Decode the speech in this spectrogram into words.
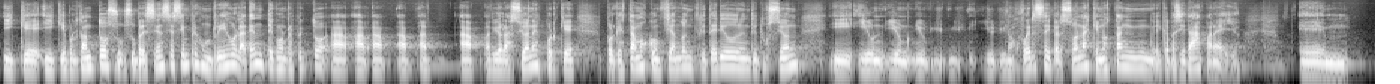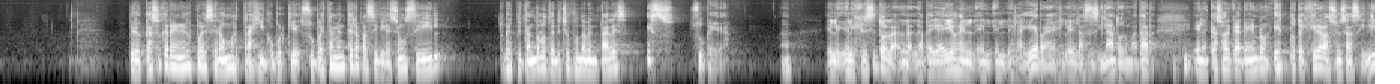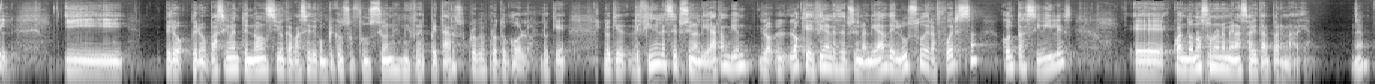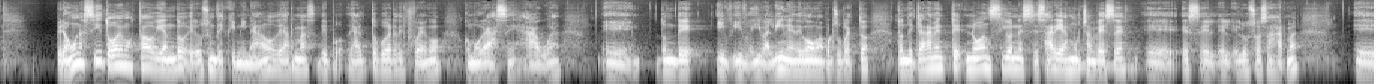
y, que, y que por tanto su, presencia siempre es un riesgo latente con respecto a, violaciones porque, porque estamos confiando en criterio de una institución y, una fuerza y personas que no están capacitadas para ello. Eh, pero el caso de Carabineros puede ser aún más trágico porque supuestamente la pacificación civil respetando los derechos fundamentales es su pega. ¿ah? El, ejército, la, pega de ellos es la guerra, el, el, asesinato, el matar. En el caso de Carabineros es proteger a la sociedad civil. Y, pero, pero básicamente no han sido capaces de cumplir con sus funciones ni respetar sus propios protocolos. Lo que, define la excepcionalidad también, lo, que define la excepcionalidad del uso de la fuerza contra civiles eh, cuando no son una amenaza vital para nadie. Pero aún así todos hemos estado viendo el uso indiscriminado de armas de, alto poder de fuego como gases, agua, eh, donde, y, balines de goma, por supuesto, donde claramente no han sido necesarias muchas veces eh, es el, uso de esas armas,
